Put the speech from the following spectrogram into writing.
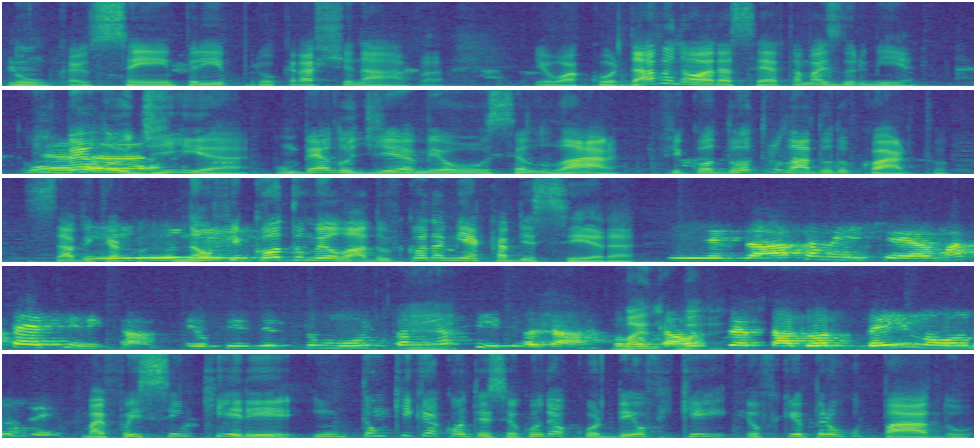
Nunca. Eu sempre procrastinava. Eu acordava na hora certa, mas dormia. Um belo dia, um belo dia, meu celular ficou do outro lado do quarto. Sabe que Ih. não ficou do meu lado, não ficou na minha cabeceira. Exatamente, é uma técnica. Eu fiz isso muito com a É. minha filha já. Colocar mas- o despertador bem longe. Mas foi sem querer. Então o que, que aconteceu? Quando eu acordei, eu fiquei, eu fiquei preocupado.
